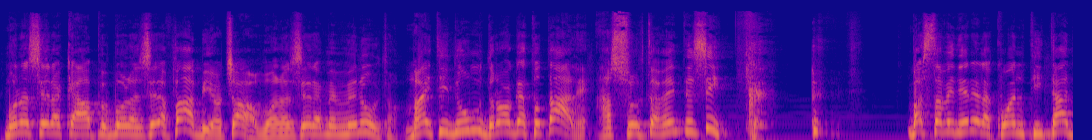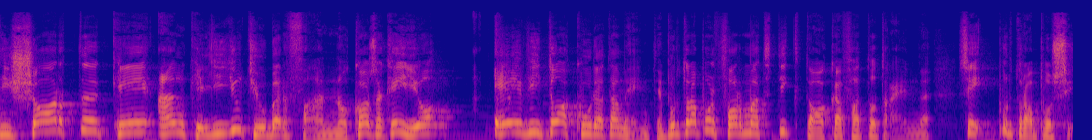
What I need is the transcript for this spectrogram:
buonasera Cap, buonasera Fabio, ciao, buonasera e benvenuto. Mighty Doom, droga totale? Assolutamente sì. Basta vedere la quantità di short che anche gli youtuber fanno, cosa che io evito accuratamente. Purtroppo il format TikTok ha fatto trend. Sì, purtroppo sì.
